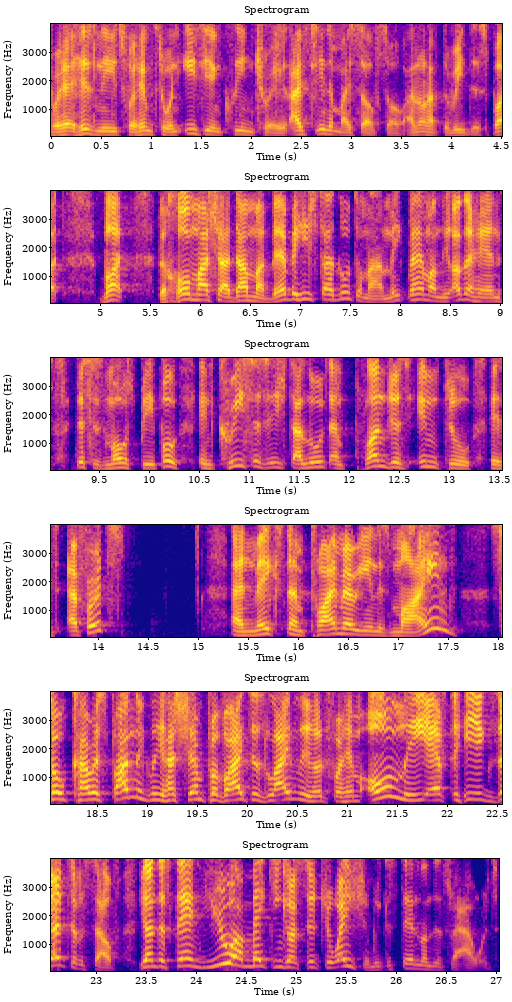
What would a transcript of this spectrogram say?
his needs for him through an easy and clean trade. I've seen it myself, so I don't have to read this. But but on the other hand, this is most people increases ishtalut and plunges into his efforts and makes them primary in his mind. So correspondingly, Hashem provides his livelihood for him only after he exerts himself. You understand? You are making your situation. We can stand on this for hours.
